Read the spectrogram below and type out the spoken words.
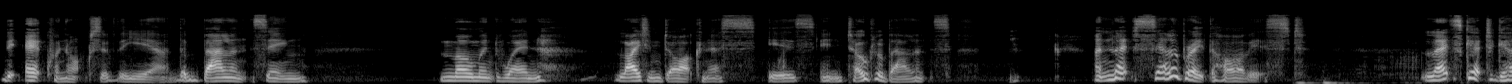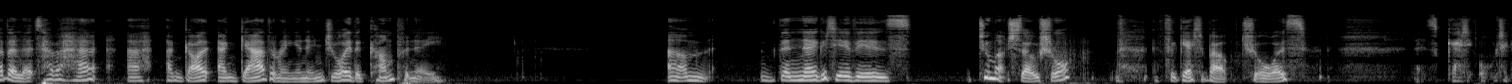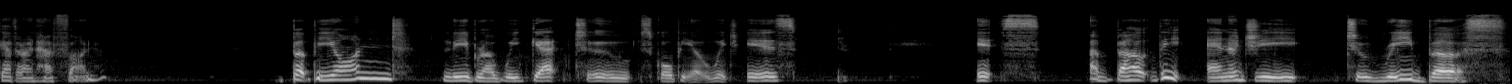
the equinox of the year, the balancing moment when light and darkness is in total balance. And let's celebrate the harvest. Let's get together. Let's have a, ha- a, a, a, gathering and enjoy the company. Um, the negative is too much social forget about chores. Let's get it all together and have fun. But beyond Libra, we get to Scorpio, which is, it's about the energy to rebirth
